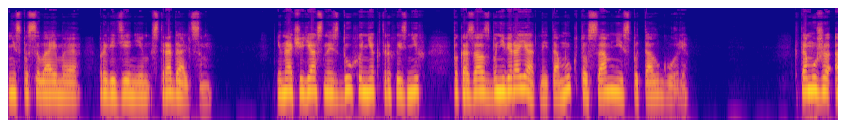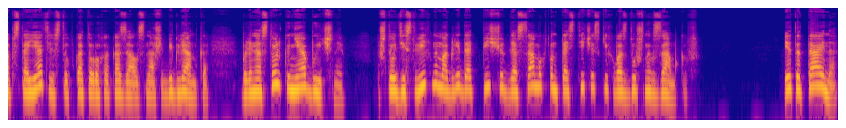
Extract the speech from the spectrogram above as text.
неспосылаемая провидением страдальцам. Иначе ясность духа некоторых из них показалась бы невероятной тому, кто сам не испытал горя. К тому же обстоятельства, в которых оказалась наша беглянка, были настолько необычны, что действительно могли дать пищу для самых фантастических воздушных замков. Эта тайна,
